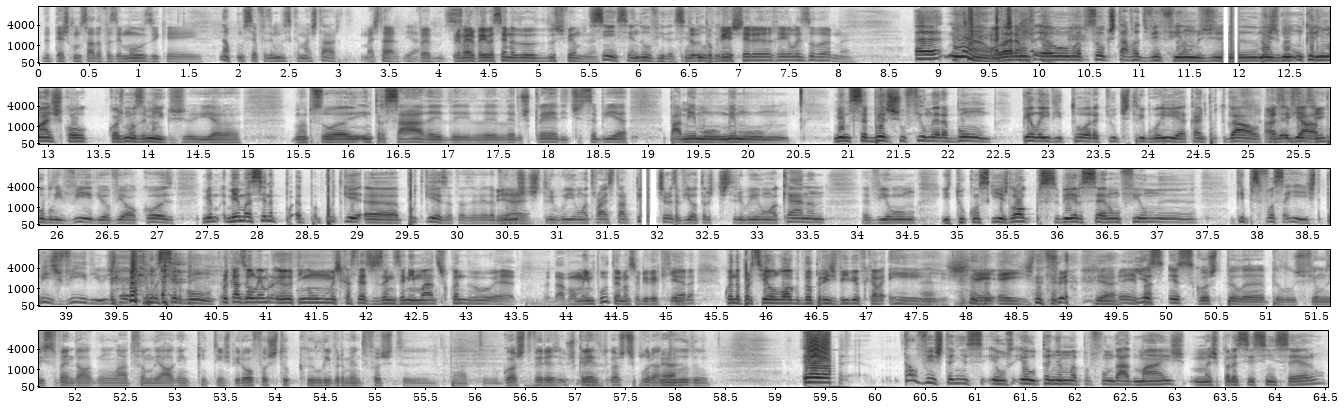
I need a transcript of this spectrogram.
de teres começado a fazer música e Não, comecei a fazer música mais tarde. mais tarde? Yeah. Primeiro veio a cena do- dos filmes, não é? Sim, sem dúvida, sem Tu, dúvida. tu querias ser realizador, não é? Ah, não, eu era um- eu uma pessoa que gostava de ver filmes, eh, mas um bocadinho mais com, com os meus amigos. E era uma pessoa interessada e de, de ler os créditos, sabia, pá, mesmo, mesmo, mesmo saber se o filme era bom pela editora que o distribuía cá em Portugal. Ah, sim, havia sim, sim. a Publivídeo, havia a coisa. Mesmo, mesmo a cena p- a portugue- a portuguesa, estás a ver? Havia Yeah, uns que distribuíam a TriStar Pictures, havia outras que distribuíam a Canon, havia um, e tu conseguias logo perceber se era um filme, tipo se fosse "Ei, isto, Pris Vídeo, isto não costuma ser bom. Por acaso eu lembro, eu tinha umas cassetes de desenhos animados quando eh, davam uma input, eu não sabia o que, é que era. Quando aparecia o logo da Pris Video, eu ficava, ei, é, é isto. Yeah. É, E pá. esse, esse gosto pela, pelos filmes, isso vem de algum lado familiar? Alguém que te inspirou? Ou foste tu que livremente foste. Pá, te- gosto de ver os créditos, gosto de explorar É. tudo. Talvez tenha, eu, eu tenha-me aprofundado mais, mas para ser sincero,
